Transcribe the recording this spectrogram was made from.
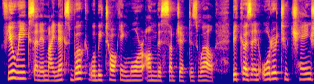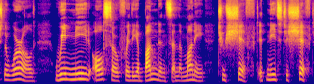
few weeks and in my next book, we'll be talking more on this subject as well. Because in order to change the world, we need also for the abundance and the money to shift. It needs to shift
